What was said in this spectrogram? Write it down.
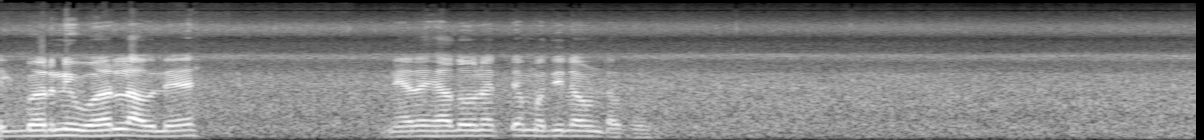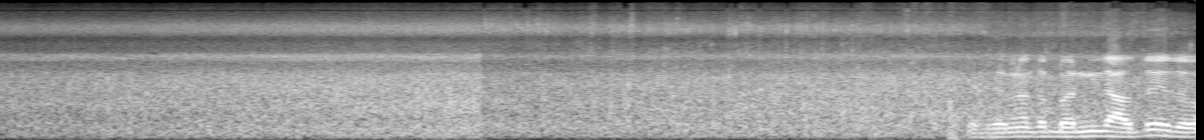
एक बरणी वर लावले आणि आता ह्या दोन आहेत त्या मध्ये लावून टाकू. त्याच्यातून आता बरणी लावतोय तो.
